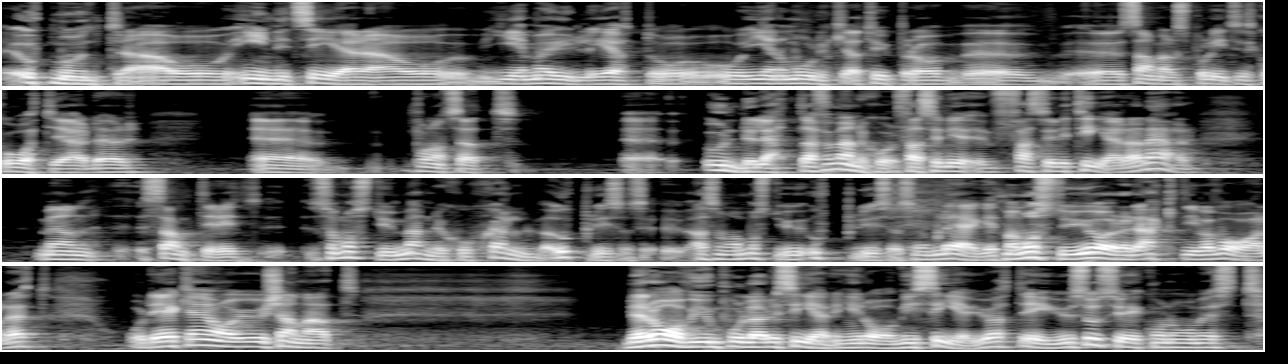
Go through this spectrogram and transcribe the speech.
uppmuntra och initiera och ge möjlighet och, och genom olika typer av eh, eh samhällspolitiska åtgärder eh, på något sätt eh, underlätta för människor, facilitera det här. Men samtidigt så måste ju människor själva upplysa sig. Alltså man måste ju upplysa sig om läget. Man måste ju göra det aktiva valet. Och det kan jag ju känna att där har vi ju en polarisering idag. Vi ser ju att det är ju socioekonomiskt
